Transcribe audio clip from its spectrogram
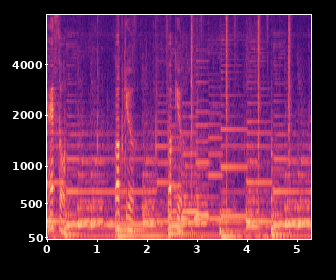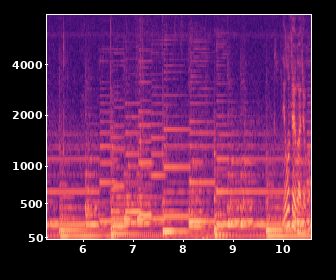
Asshole. Fuck you. Fuck you. 옷을 가져가?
